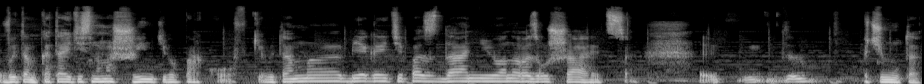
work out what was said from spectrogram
Вы там катаетесь на машинке по парковке, вы там э, бегаете по зданию, оно разрушается. Э, почему-то.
